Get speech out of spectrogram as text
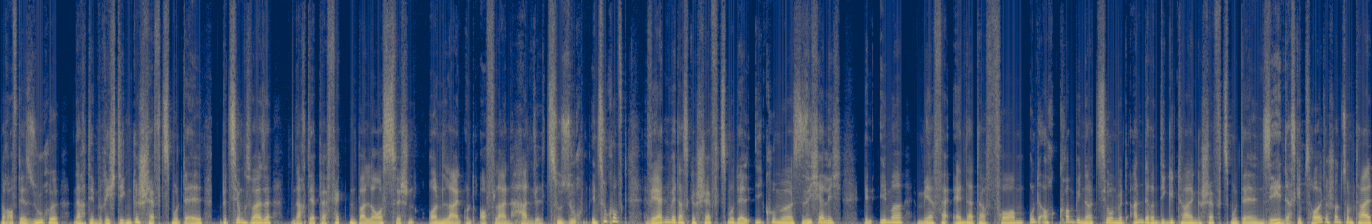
noch auf der Suche nach dem richtigen Geschäftsmodell beziehungsweise nach der perfekten Balance zwischen Online- und Offline-Handel zu suchen. In Zukunft werden wir das Geschäftsmodell E-Commerce sicherlich in immer mehr veränderter Form und auch Kombination mit anderen digitalen Geschäftsmodellen sehen. Das gibt es heute schon zum Teil,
